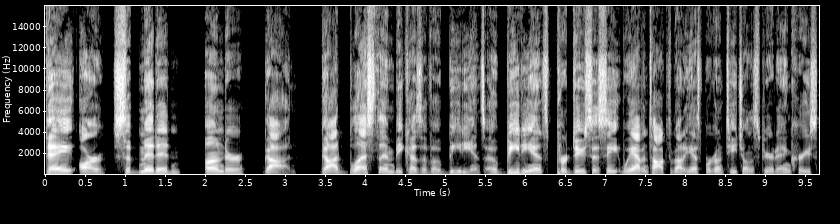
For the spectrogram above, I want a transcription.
they are submitted under God. God bless them because of obedience. Obedience produces, see, we haven't talked about it. Yes, we're going to teach on the spirit of increase.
